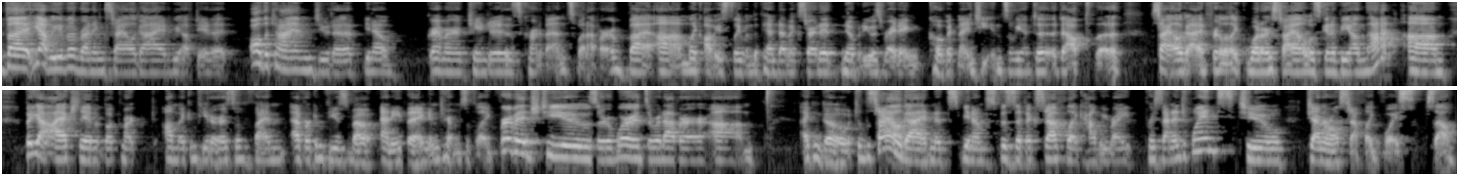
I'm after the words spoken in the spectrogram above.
but yeah, we have a running style guide. We update it all the time due to you know grammar changes, current events, whatever. But um, like obviously, when the pandemic started, nobody was writing COVID nineteen, so we had to adapt the style guide for like what our style was going to be on that. Um, but yeah, I actually have it bookmarked on my computer, so if I'm ever confused about anything in terms of like verbiage to use or words or whatever. Um, I can go to the style guide and it's, you know, specific stuff like how we write percentage points to general stuff like voice. So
